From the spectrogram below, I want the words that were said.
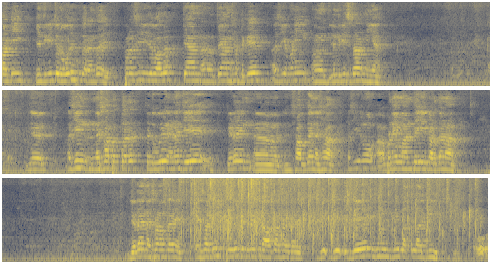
ਸਾਡੀ ਜ਼ਿੰਦਗੀ 'ਚ ਰੋਜ਼ ਹੁੰਦਾ ਰਹਿੰਦਾ ਏ। ਪਰ ਅਸੀਂ ਇਹਦੇ ਵੱਲ ਧਿਆਨ ਧਿਆਨ ਛੱਡ ਕੇ ਅਸੀਂ ਆਪਣੀ ਅ, ਜ਼ਿੰਦਗੀ ਸੁਧਾਰਨੀ ਹੈ। ਜੇ ਅਸੀਂ ਨਸ਼ਾ ਪੱਤਰ ਤੋਂ ਦੂਰ ਰਹਿਣਾ ਜੇ ਜਿਹੜਾ ਇਹ ਸ਼ਬਦ ਹੈ ਨਸ਼ਾ ਅਸੀਂ ਇਹਨੂੰ ਆਪਣੇ ਮਨ ਤੇ ਹੀ ਕੱਢ ਦੇਣਾ। ਜਿਹੜਾ ਨਸ਼ਾ ਹੁੰਦਾ ਹੈ ਇਹ ਸਾਡੀ ਪੂਰੀ ਜ਼ਿੰਦਗੀ ਖਰਾਬ ਕਰ ਸਕਦਾ ਹੈ ਜੇ- ਜੇ ਕਿਸੇ ਨੂੰ ਇਸ ਦੀ ਲੱਤ ਲੱਗ ਗਈ ਉਹ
